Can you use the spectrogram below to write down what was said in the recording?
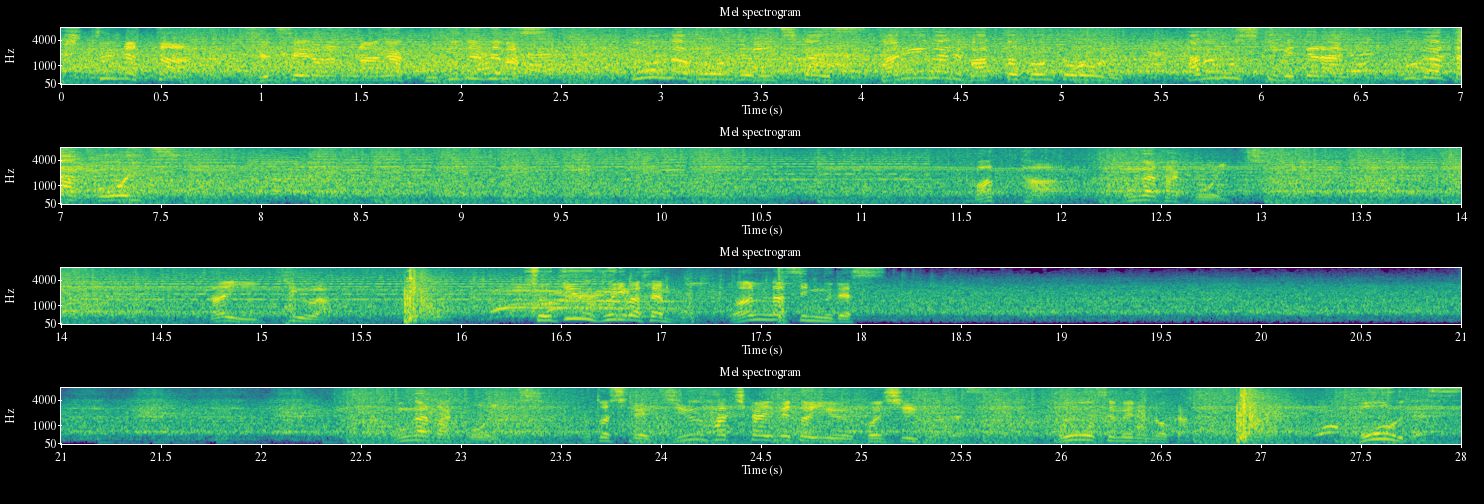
ヒットになった。先制のランナーがここで出ます。どんなボールでも打ち返す華麗なるバットコントロール。頼もしきベテラン尾形光一。バッター尾形光一。第1球は初球振りません。ワンナッシングです。尾形光一。今年で18回目という今シーズンです。どう攻めるのか。ボールです。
